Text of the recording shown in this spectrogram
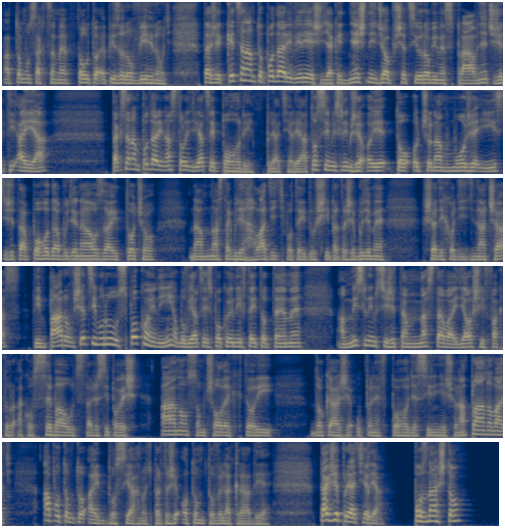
A tomu sa chceme touto epizódou vyhnúť. Takže keď sa nám to podarí vyriešiť a keď dnešný job všetci urobíme správne, čiže ty aj ja, tak sa nám podarí nastoliť viacej pohody, priatelia. A to si myslím, že je to, o čo nám môže ísť, že tá pohoda bude naozaj to, čo nám, nás tak bude hladiť po tej duši, pretože budeme všade chodiť na čas. Tým pádom všetci budú spokojní, alebo viacej spokojní v tejto téme a myslím si, že tam nastáva aj ďalší faktor ako sebaúcta, že si povieš, áno, som človek, ktorý dokáže úplne v pohode si niečo naplánovať a potom to aj dosiahnuť, pretože o tom to veľakrát je. Takže priatelia, poznáš to?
